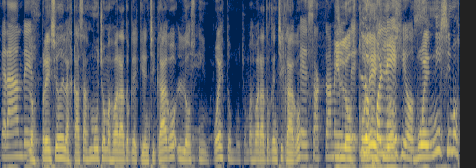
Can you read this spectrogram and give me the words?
Grandes. Los precios de las casas mucho más baratos que aquí en Chicago. Los impuestos mucho más baratos que en Chicago. Exactamente. Y los colegios, colegios. buenísimos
